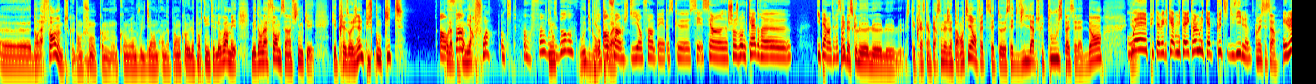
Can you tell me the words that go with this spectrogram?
euh, dans la forme, puisque dans le fond, comme, comme on vient de vous le dire, on n'a pas encore eu l'opportunité de le voir, mais, mais dans la forme, c'est un film qui est, qui est très original, puisqu'on quitte pour la première fois on quitte enfin on- Woodsboro? Woodsboro pour Enfin, je dis enfin ben, parce que c'est c'est un changement de cadre euh, hyper intéressant. Oui, parce que le, le- le- le- c'était presque un personnage à part entière, en fait, cette, euh, cette ville-là, parce que tout se passait là-dedans. Ouais, puis t'avais le cadre, mais t'avais quand même le cadre petite ville. Oui, c'est ça. Et là,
